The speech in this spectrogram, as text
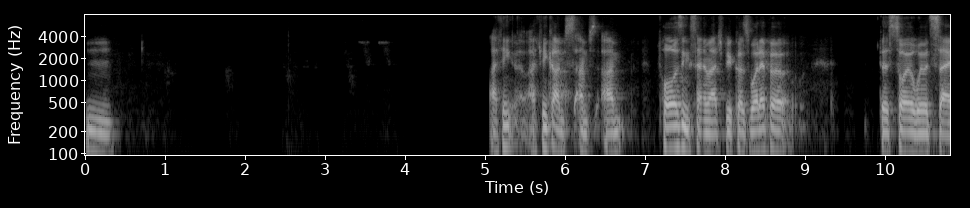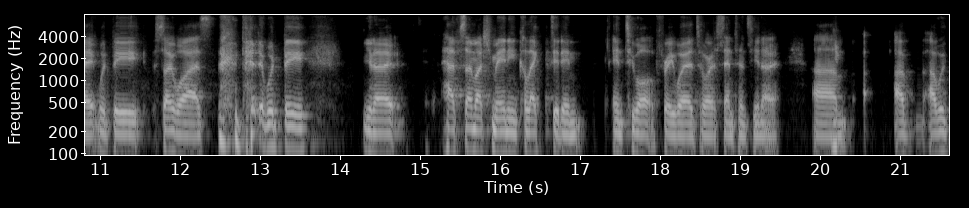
Hmm. I think I think I'm I'm I'm pausing so much because whatever the soil would say would be so wise that it would be, you know, have so much meaning collected in in two or three words or a sentence. You know, um, I I would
